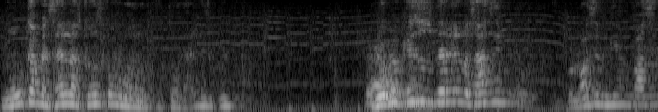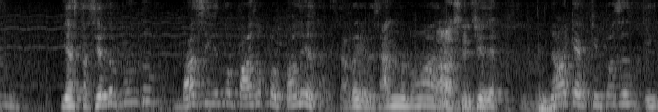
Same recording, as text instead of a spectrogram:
nunca me salen las cosas como los tutoriales, güey. Yo creo que esos vergas los hacen, lo hacen bien fácil, güey. Y hasta cierto punto vas siguiendo paso por paso y hasta le estás regresando, ¿no? A la Ah, sí, pinche sí. no, que aquí pasas y...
